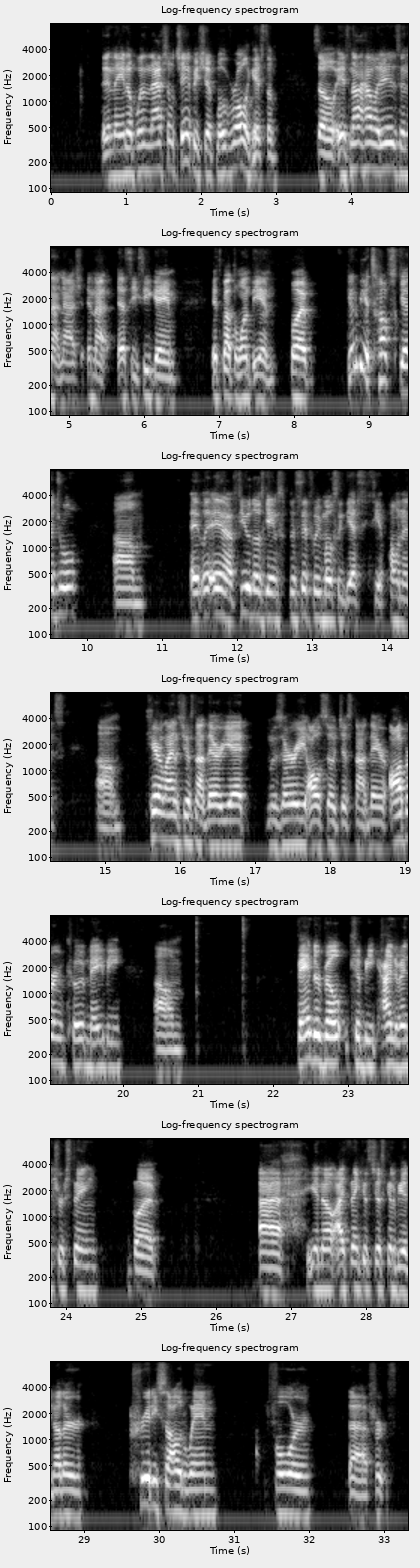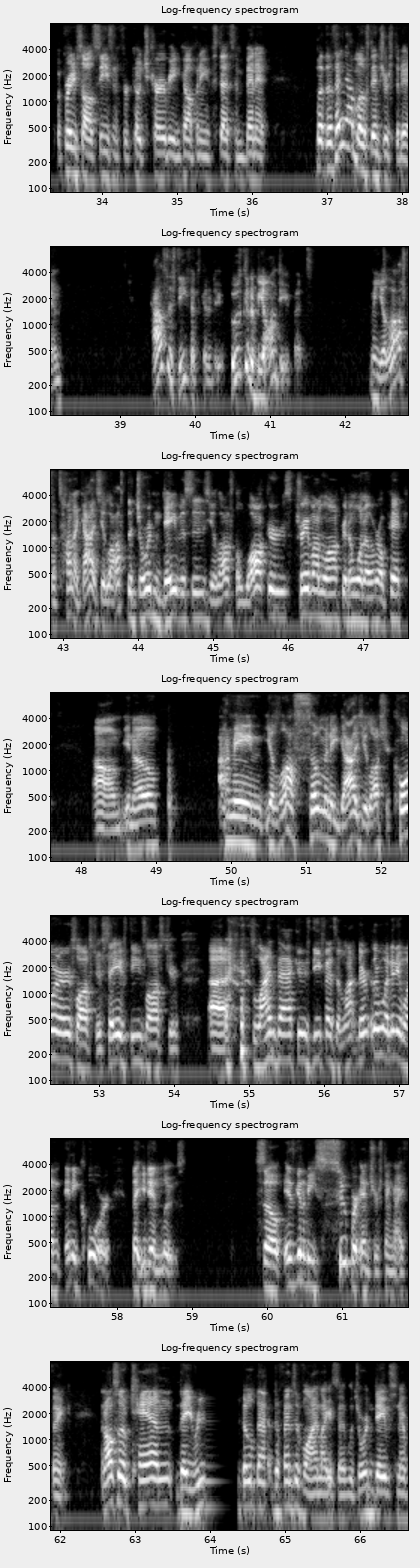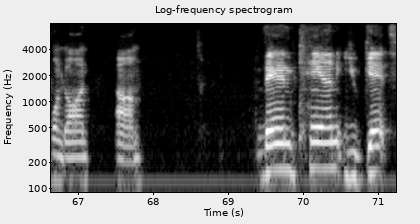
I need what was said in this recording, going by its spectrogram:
then they end up winning the national championship overall against them. So it's not how it is in that Nash in that SEC game. It's about the one at the end, but going to be a tough schedule. Um, in a few of those games, specifically, mostly the SEC opponents. Um, Carolina's just not there yet. Missouri also just not there. Auburn could maybe. Um, Vanderbilt could be kind of interesting, but uh, you know, I think it's just going to be another pretty solid win for uh, for a pretty solid season for Coach Kirby and company, Stetson Bennett. But the thing I'm most interested in, how's this defense going to do? Who's going to be on defense? I mean, you lost a ton of guys. You lost the Jordan Davises, you lost the Walkers, Travon Walker, the one overall pick. Um, you know, I mean, you lost so many guys. You lost your corners, lost your safeties, lost your uh, linebackers, defensive line. There, there wasn't anyone, any core that you didn't lose. So it's going to be super interesting, I think. And also, can they rebuild that defensive line, like I said, with Jordan Davis and everyone gone? Um, then can you get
